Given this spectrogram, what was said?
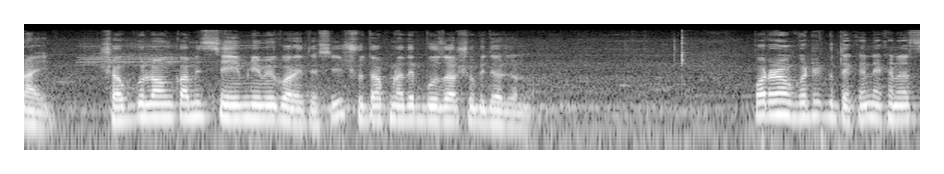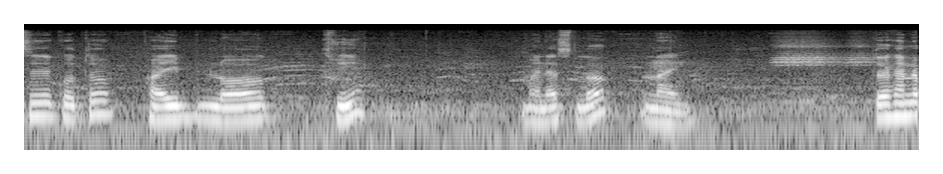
নাইন সবগুলো অঙ্ক আমি সেম নেমে করাইতেছি, শুধু আপনাদের বোঝার সুবিধার জন্য। পরের অঙ্কটা একটু দেখেন, এখানে আছে কত? Five log three minus log nine তো এখানে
